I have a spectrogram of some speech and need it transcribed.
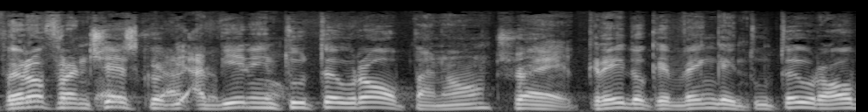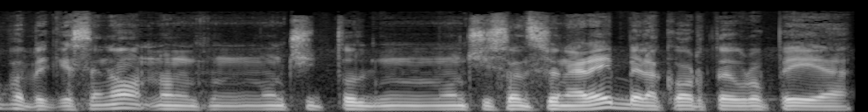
però Francesco avviene in tutta Europa, no? Cioè, credo che venga in tutta Europa perché sennò non, non, ci, non ci sanzionerebbe la Corte europea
